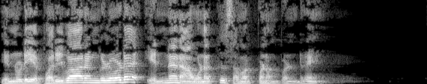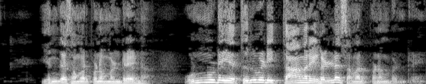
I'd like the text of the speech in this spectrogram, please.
என்னுடைய பரிவாரங்களோட என்ன நான் உனக்கு சமர்ப்பணம் பண்ணுறேன் எங்கே சமர்ப்பணம் பண்ணுறேன்னா உன்னுடைய திருவடி தாமரைகளில் சமர்ப்பணம் பண்ணுறேன்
